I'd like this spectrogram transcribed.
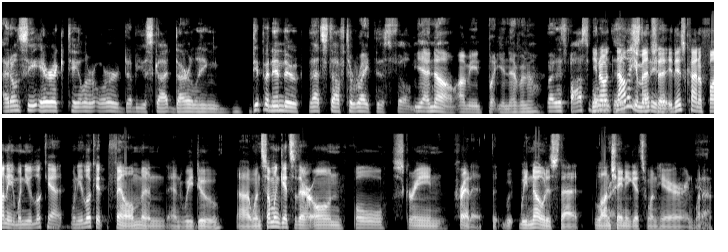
I don't see Eric Taylor or W. Scott Darling dipping into that stuff to write this film. Yeah, no, I mean, but you never know. but it's possible. you know that now that you mention it, it is kind of funny when you look at when you look at film and and we do uh, when someone gets their own full screen credit we, we notice that Lon Right. Chaney gets one here and whatever.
